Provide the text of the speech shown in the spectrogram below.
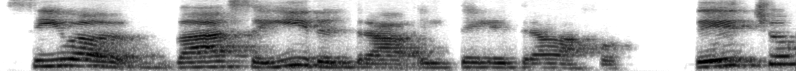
sí va, a seguir el teletrabajo. De hecho,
